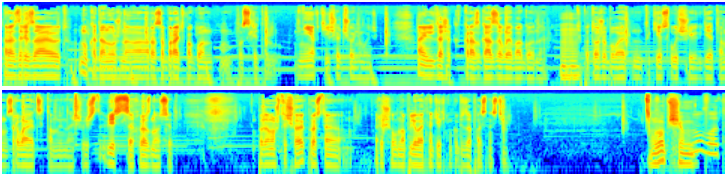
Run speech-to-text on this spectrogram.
разрезают, ну, когда нужно разобрать вагон после там нефти, еще чего-нибудь. А, или даже как раз газовые вагоны. Мгм. Типа тоже бывают ну, такие случаи, где там взрывается, там, иначе весь, весь цех разносит. Потому что человек просто решил наплевать на технику безопасности. В общем, Ну вот.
